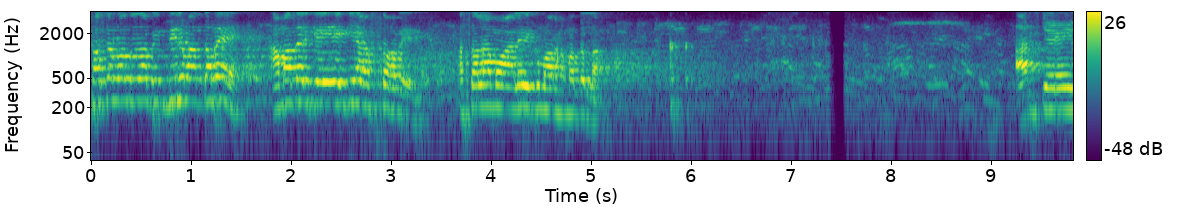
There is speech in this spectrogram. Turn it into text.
সচেতনতা বৃদ্ধির মাধ্যমে আমাদেরকে এগিয়ে আসতে হবে। আসসালামু আলাইকুম রহমতুল্লাহ আজকের এই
